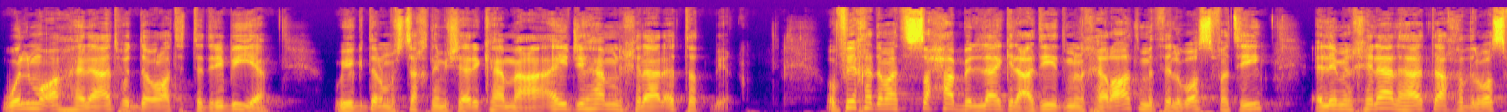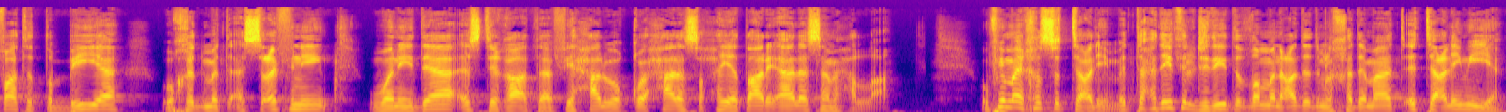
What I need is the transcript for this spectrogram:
والمؤهلات والدورات التدريبية ويقدر المستخدم يشاركها مع أي جهة من خلال التطبيق. وفي خدمات الصحة بنلاقي العديد من الخيارات مثل وصفتي اللي من خلالها تأخذ الوصفات الطبية وخدمة أسعفني ونداء استغاثة في حال وقوع حالة صحية طارئة لا سمح الله. وفيما يخص التعليم، التحديث الجديد تضمن عدد من الخدمات التعليمية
